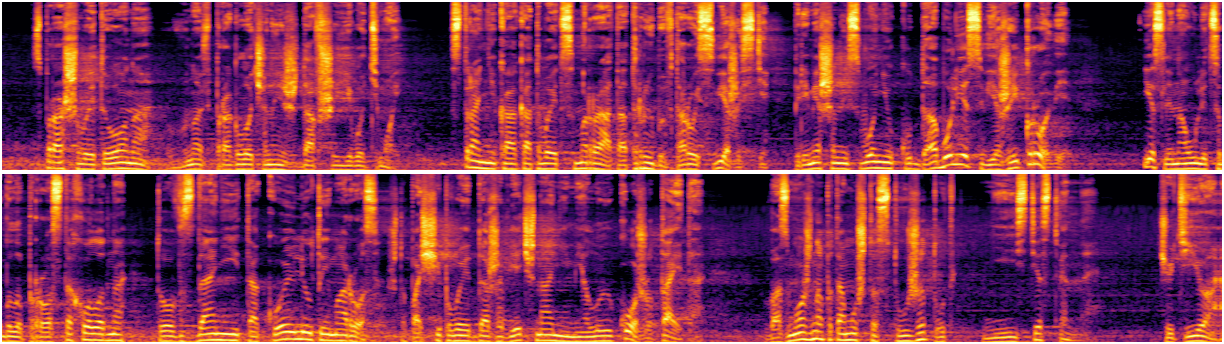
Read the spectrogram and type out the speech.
— спрашивает Иона, вновь проглоченный ждавшей его тьмой. Странника окатывает смрад от рыбы второй свежести, перемешанный с вонью куда более свежей крови. Если на улице было просто холодно, то в здании такой лютый мороз, что пощипывает даже вечно онемелую кожу Тайта. Возможно, потому что стужа тут неестественная. Чутье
